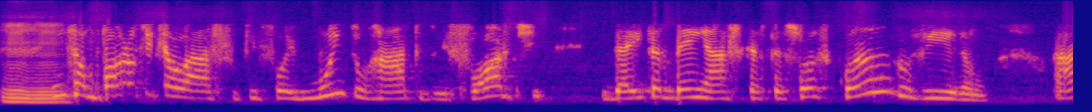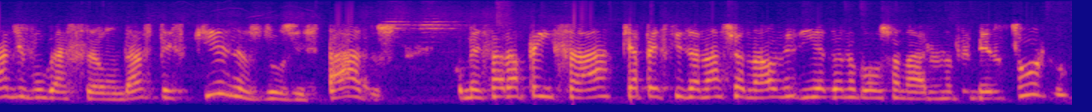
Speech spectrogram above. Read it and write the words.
Uhum. Em São Paulo, o que, que eu acho que foi muito rápido e forte e daí também acho que as pessoas, quando viram a divulgação das pesquisas dos estados, começaram a pensar que a pesquisa nacional viria dando Bolsonaro no primeiro turno,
